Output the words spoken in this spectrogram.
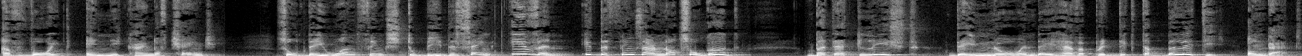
avoid any kind of change. So, they want things to be the same, even if the things are not so good. But at least they know and they have a predictability on that.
